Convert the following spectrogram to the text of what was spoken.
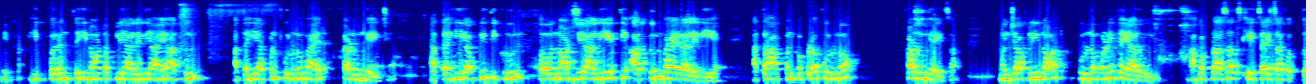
इथपर्यंत ही नॉट आपली आलेली आहे आतून. आता ही आपण पूर्ण बाहेर काढून घ्यायची. आता ही आपली तिकडून नॉट जी आली आहे ती आतून बाहेर आलेली आहे. आता आपण कपडा पूर्ण काढून घ्यायचा. म्हणजे आपली नॉट पूर्णपणे तयार होईल. हा कपडा असाच खेचायचा फक्त.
